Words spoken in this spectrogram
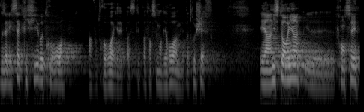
vous allez sacrifier votre roi. Enfin, votre roi, il y avait pas, c'était pas forcément des rois, mais votre chef. Et un historien euh, français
